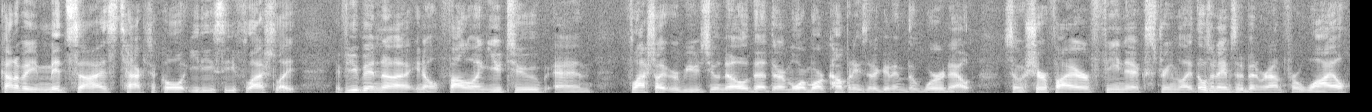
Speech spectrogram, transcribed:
Kind of a mid-size tactical EDC flashlight. If you've been uh, you know, following YouTube and flashlight reviews, you'll know that there are more and more companies that are getting the word out. So Surefire, Fenix, Streamlight, those are names that have been around for a while.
